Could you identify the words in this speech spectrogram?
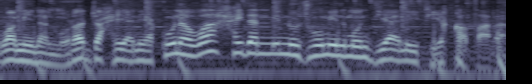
ومن المرجح أن يكون واحدا من نجوم المونديال في قطر.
